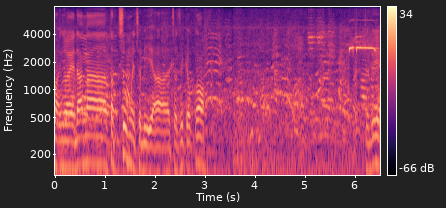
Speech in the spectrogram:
Mọi người đang à, tập trung để chuẩn bị à, trò chơi kéo co. Chuẩn bị.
